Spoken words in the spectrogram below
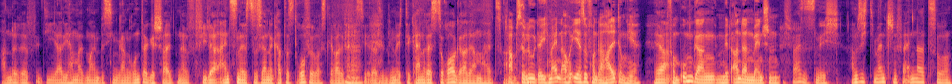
andere, die, ja, die haben halt mal ein bisschen Gang runtergeschaltet. Ne? Für viele Einzelne ist das ja eine Katastrophe, was gerade ja. passiert. Also ich möchte kein Restaurant gerade am Hals haben. Absolut. Ich meine auch eher so von der Haltung her. Ja. Vom Umgang mit anderen Menschen. Ich weiß es nicht. Haben sich die Menschen verändert? So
